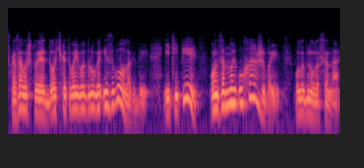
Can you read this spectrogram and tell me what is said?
«Сказала, что я дочка твоего друга из Вологды, и теперь он за мной ухаживает», — улыбнулась она.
